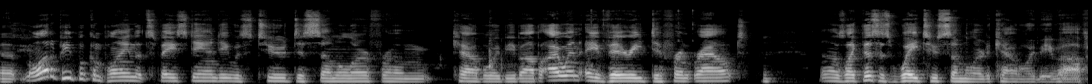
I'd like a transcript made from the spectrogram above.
uh, a lot of people complain that Space Dandy was too dissimilar from Cowboy Bebop. I went a very different route. I was like, this is way too similar to Cowboy Bebop.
